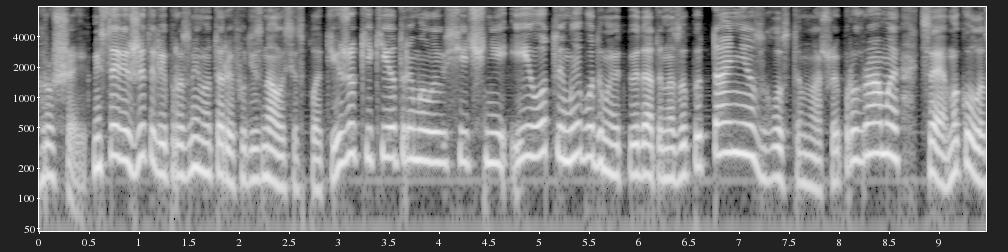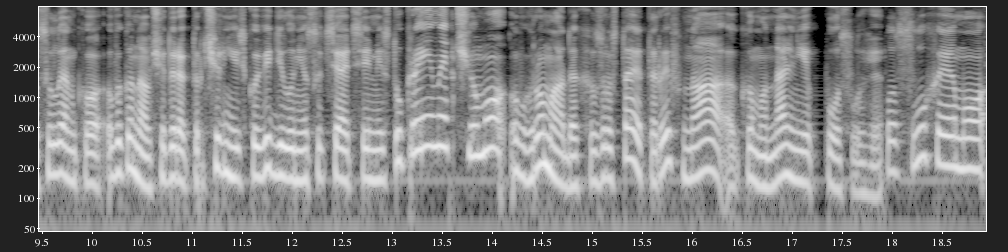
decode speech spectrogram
грошей. Місцеві жителі про зміну тарифу дізналися з платіжок, які отримали у січні. І от і ми будемо відповідати на запитання з гостем нашої програми. Це Микола Селенко, виконавчий директор Чернігівського відділення Асоціації міст України. Чому в громадах зростає тариф на комунальні послуги? Послухаємо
